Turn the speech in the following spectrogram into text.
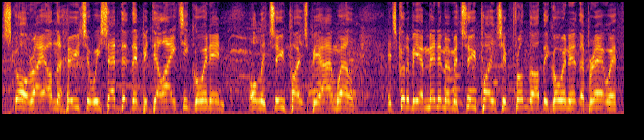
Score right on the hooter. We said that they'd be delighted going in only two points behind. Well, it's going to be a minimum of two points in front that they're going in at the break with.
